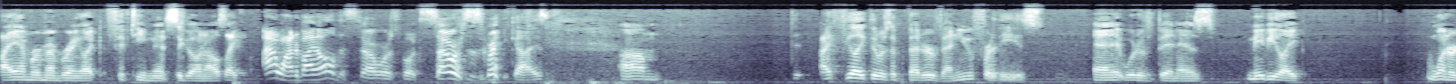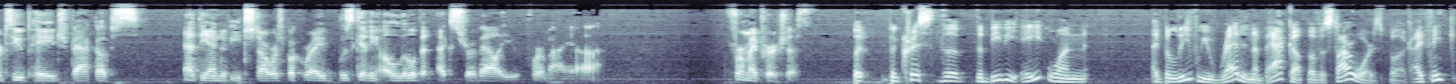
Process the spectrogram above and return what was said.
I am remembering like 15 minutes ago, and I was like, I want to buy all the Star Wars books. Star Wars is great, guys. Um, th- I feel like there was a better venue for these, and it would have been as maybe like one or two page backups at the end of each Star Wars book, where I was getting a little bit extra value for my uh, for my purchase. But but Chris, the the BB-8 one, I believe we read in a backup of a Star Wars book. I think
